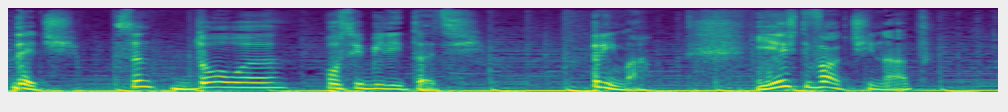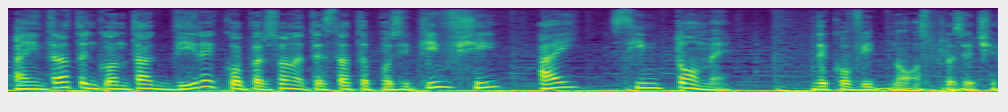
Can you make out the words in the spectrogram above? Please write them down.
Deci, sunt două posibilități. Prima, ești vaccinat, ai intrat în contact direct cu o persoană testată pozitiv și ai simptome de COVID-19.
